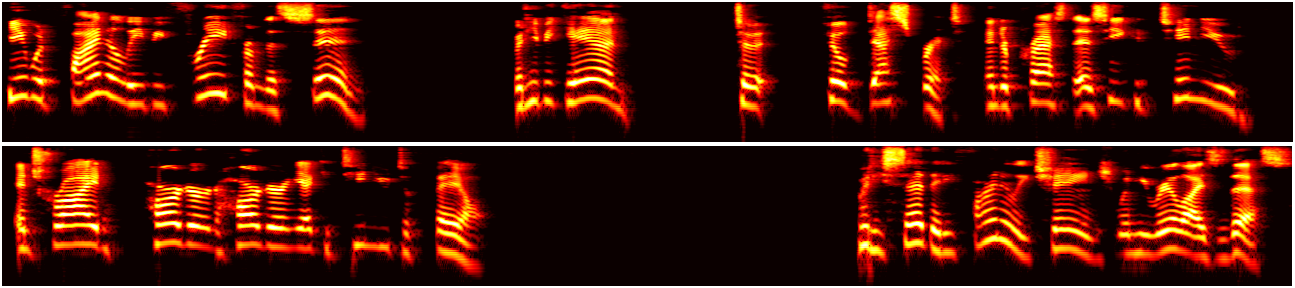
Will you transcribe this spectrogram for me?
he would finally be freed from the sin. But he began to feel desperate and depressed as he continued and tried harder and harder and yet continued to fail. But he said that he finally changed when he realized this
